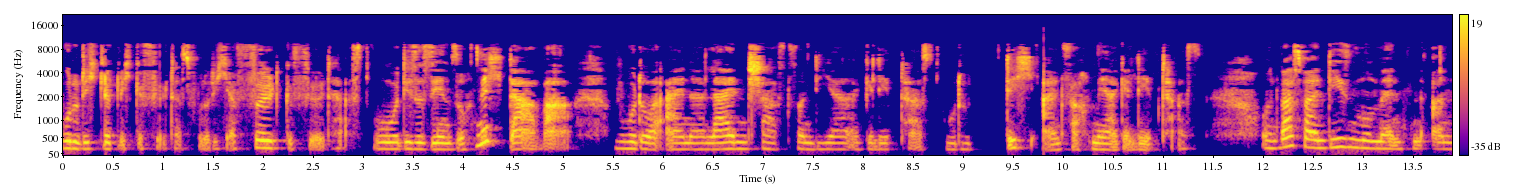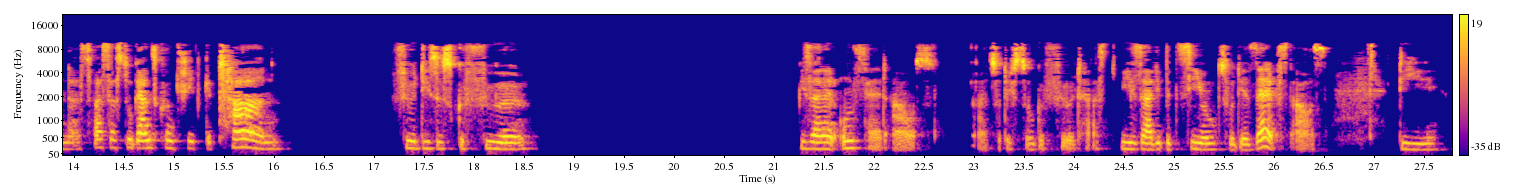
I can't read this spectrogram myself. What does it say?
wo du dich glücklich gefühlt hast, wo du dich erfüllt gefühlt hast, wo diese Sehnsucht nicht da war, wo du eine Leidenschaft von dir gelebt hast, wo du dich einfach mehr gelebt hast. Und was war in diesen Momenten anders? Was hast du ganz konkret getan für dieses Gefühl? Wie sah dein Umfeld aus, als du dich so gefühlt hast? Wie sah die Beziehung zu dir selbst aus, die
